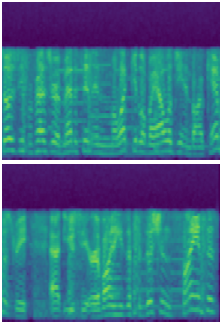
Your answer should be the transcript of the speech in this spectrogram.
Associate Professor of Medicine and Molecular Biology and Biochemistry at UC Irvine. He's a physician scientist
